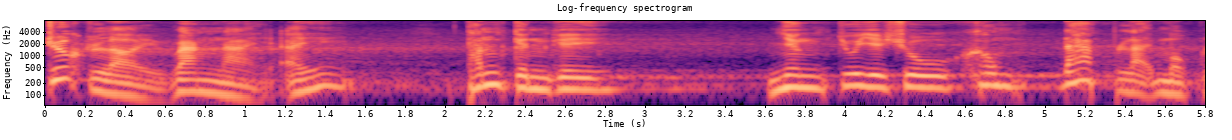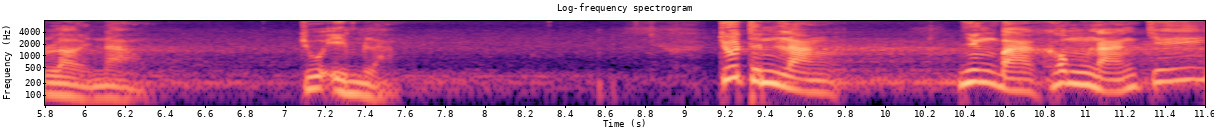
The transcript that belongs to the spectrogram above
Trước lời van nài ấy, Thánh Kinh ghi nhưng Chúa Giêsu không đáp lại một lời nào Chúa im lặng Chúa thinh lặng Nhưng bà không nản chí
